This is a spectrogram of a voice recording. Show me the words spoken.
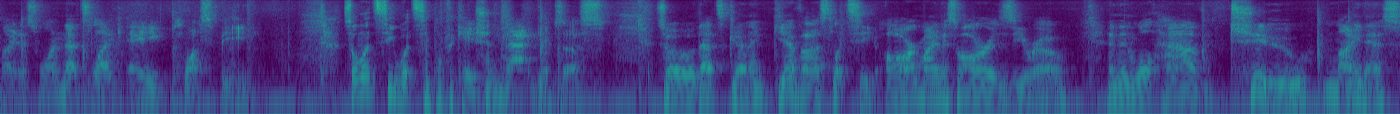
minus 1. That's like a plus b. So let's see what simplification that gives us. So that's going to give us, let's see, r minus r is 0. And then we'll have 2 minus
